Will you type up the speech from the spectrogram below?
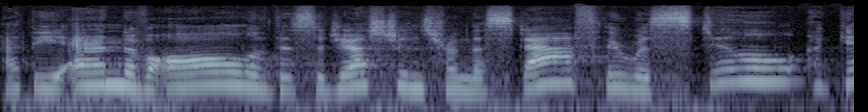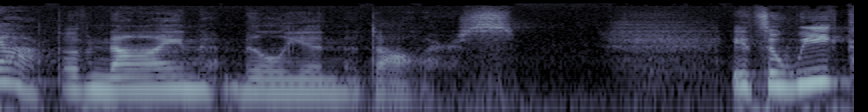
At the end of all of the suggestions from the staff, there was still a gap of $9 million. It's a week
